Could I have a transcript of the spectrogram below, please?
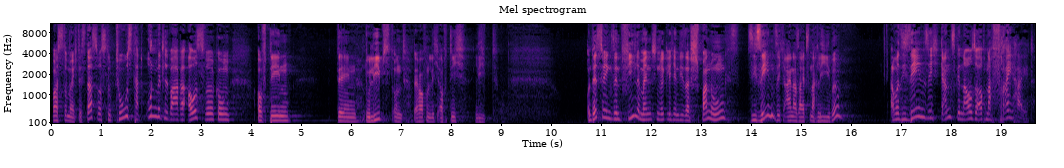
was du möchtest. Das, was du tust, hat unmittelbare Auswirkungen auf den, den du liebst und der hoffentlich auch dich liebt. Und deswegen sind viele Menschen wirklich in dieser Spannung. Sie sehen sich einerseits nach Liebe, aber sie sehen sich ganz genauso auch nach Freiheit.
